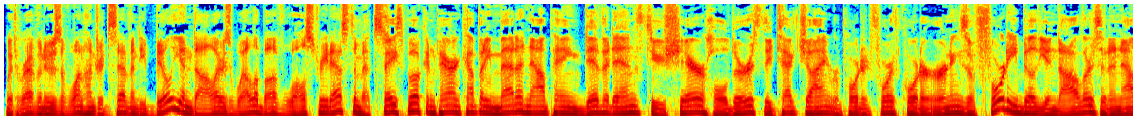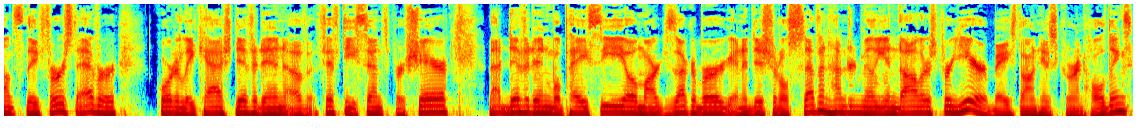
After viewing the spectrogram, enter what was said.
with revenues of $170 billion, well above Wall Street estimates. Facebook and parent company Meta now paying dividends to shareholders. The tech giant reported fourth quarter earnings of $40 billion and announced the first ever quarterly cash dividend of 50 cents per share. That dividend will pay CEO Mark Zuckerberg an additional $700 million per year based on his current holdings.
